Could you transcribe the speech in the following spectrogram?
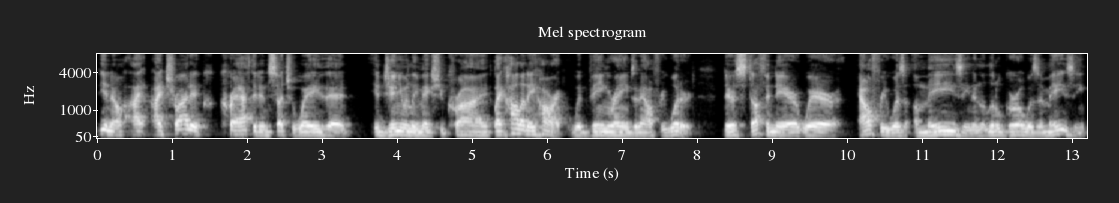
you know, I, I try to craft it in such a way that it genuinely makes you cry. Like Holiday Heart with Ving Rhames and Alfre Woodard. There's stuff in there where Alfre was amazing and the little girl was amazing,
